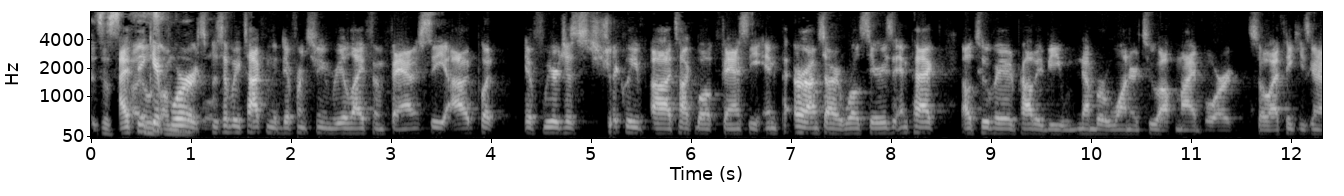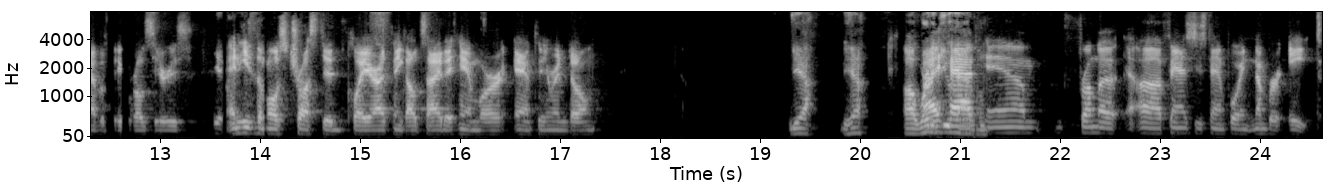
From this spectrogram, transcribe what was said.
it's just, I think if we're specifically talking the difference between real life and fantasy, I would put if we were just strictly uh, talking about fantasy impact, or I'm sorry, World Series impact, Altuve would probably be number one or two off my board. So I think he's going to have a big World Series, Yeah. and he's the most trusted player I think outside of him or Anthony Rendon. Yeah, yeah. Uh, where did I you had have him? him from a uh, fantasy standpoint, number eight,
